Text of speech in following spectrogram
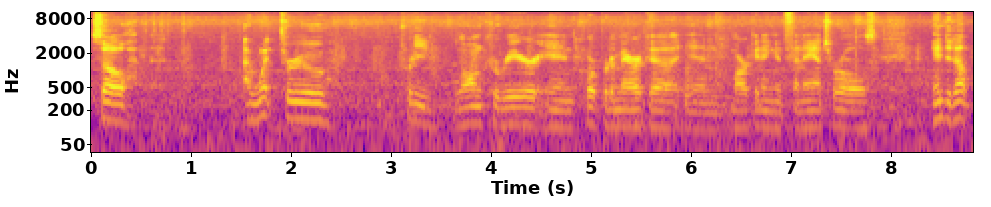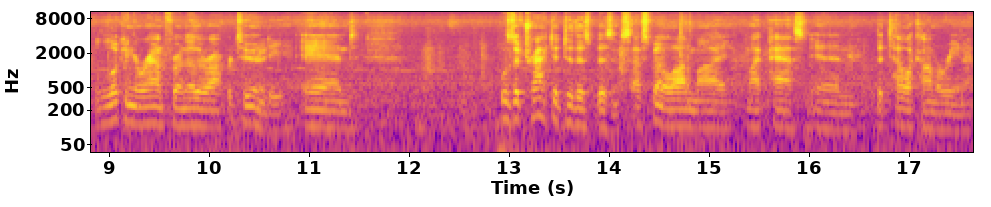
So, I went through a pretty long career in corporate America in marketing and finance roles. Ended up looking around for another opportunity and was attracted to this business. I've spent a lot of my, my past in the telecom arena.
